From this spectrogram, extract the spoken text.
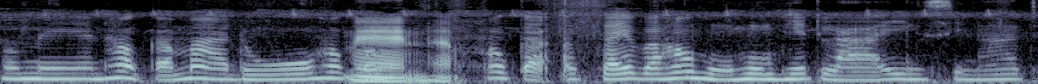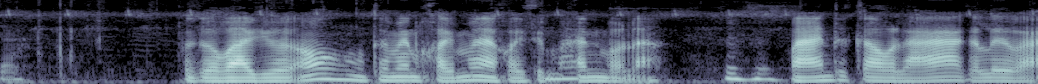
บ่แม่นเฮาก็มาดูเฮาก็แม่นครับเฮาก็อาศัยว่าเฮาหุงโฮมเฮ็ดหลายจังซี่นะจ้ะ เพิ่นก็ว่าอยู่เอ้าถ้าแม่นข่อยมาข่อยสิมานบ่ล่ะมานคือเก่าล้าก็เลยว่า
